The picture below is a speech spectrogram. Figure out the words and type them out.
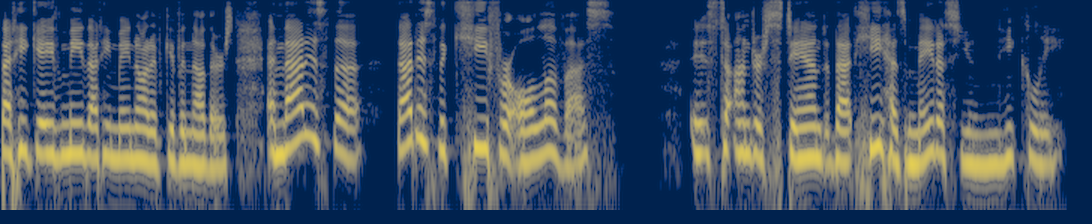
that He gave me, that He may not have given others. And that is the that is the key for all of us, is to understand that He has made us uniquely.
